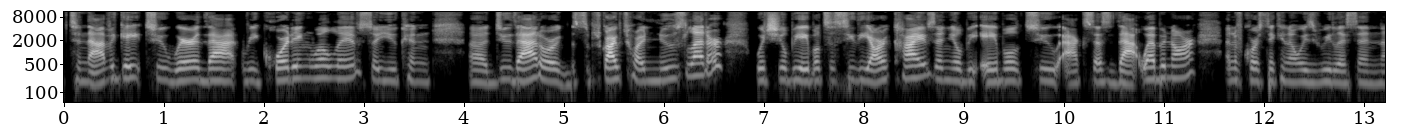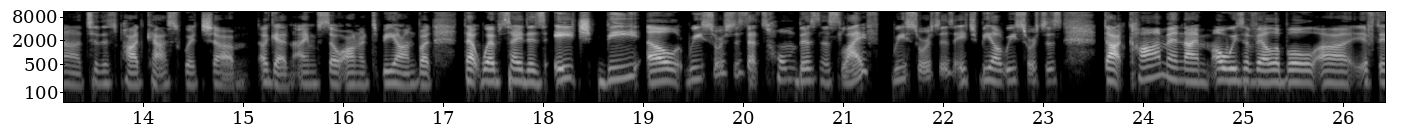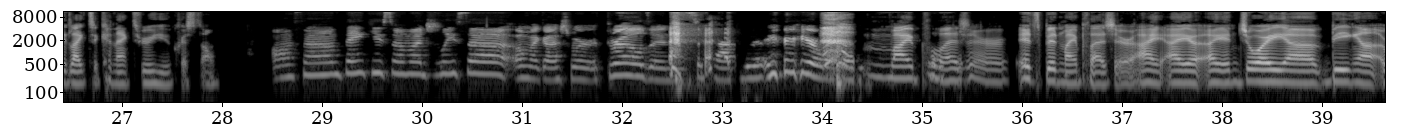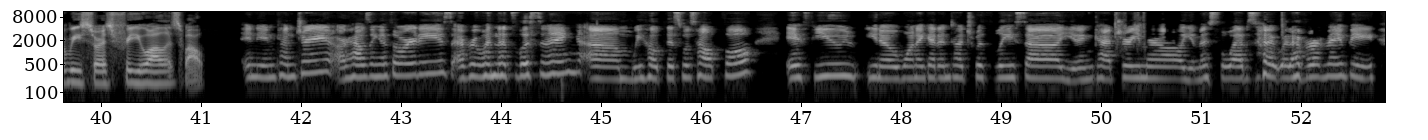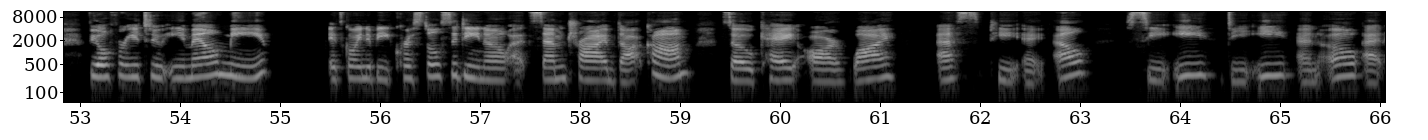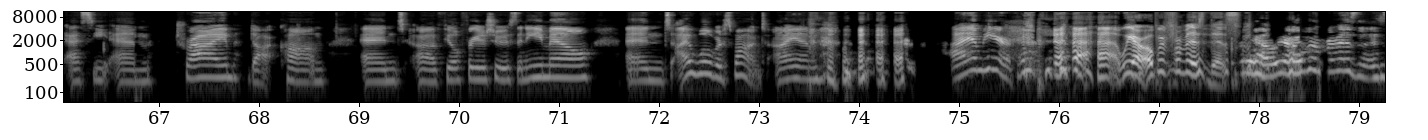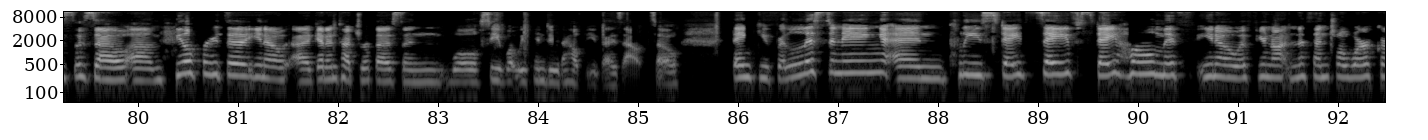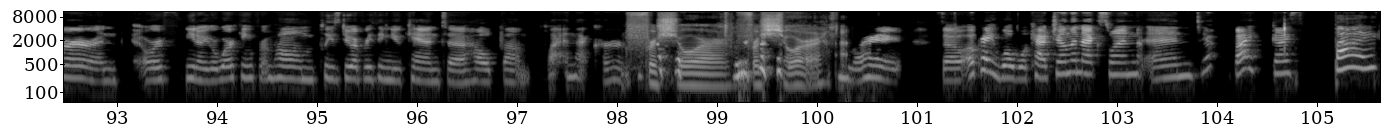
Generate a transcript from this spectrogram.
to navigate to where that recording will live. So you can uh, do that or subscribe to our newsletter, which you'll be able to see the archives and you'll be able to access that webinar. And of course, they can always re listen uh, to this podcast which um, again i'm so honored to be on but that website is hbl resources that's home business life resources hblresources.com and i'm always available uh, if they'd like to connect through you crystal Awesome. Thank you so much, Lisa. Oh my gosh, we're thrilled and so happy that you're here with us. my pleasure it's been my pleasure i i, I enjoy uh, being a, a resource for you all as well Indian country, our housing authorities, everyone that's listening. Um, we hope this was helpful. If you, you know, want to get in touch with Lisa, you didn't catch her email, you missed the website, whatever it may be, feel free to email me. It's going to be Krystal Cedeno at semtribe.com. So K R Y S T A L C E D E N O at S E M tribe.com and uh, feel free to shoot us an email and I will respond. I am I am here. we are open for business. yeah, we are open for business. So um, feel free to, you know, uh, get in touch with us and we'll see what we can do to help you guys out. So thank you for listening and please stay safe, stay home if, you know, if you're not an essential worker and, or if, you know, you're working from home, please do everything you can to help um, flatten that curve. For sure. For sure. right. So, okay, well, we'll catch you on the next one. And yeah, bye, guys. Bye.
